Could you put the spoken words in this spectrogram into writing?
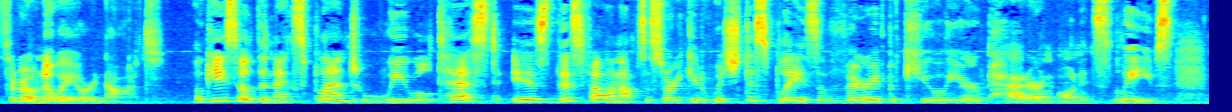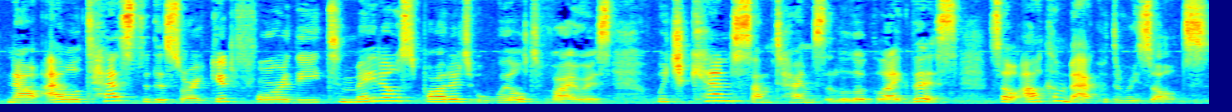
thrown away or not. Okay, so the next plant we will test is this Phalaenopsis orchid, which displays a very peculiar pattern on its leaves. Now, I will test this orchid for the tomato spotted wilt virus, which can sometimes look like this. So I'll come back with the results.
